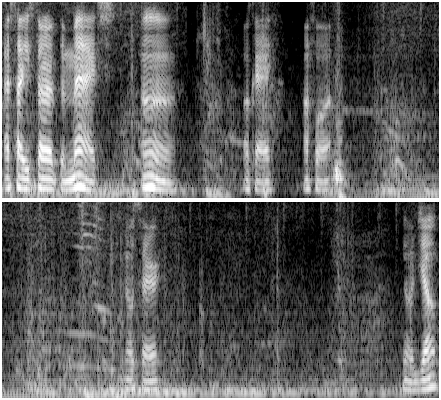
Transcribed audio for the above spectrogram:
That's how you start up the match. Uh. Okay. I fought. No, sir. You gonna jump?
